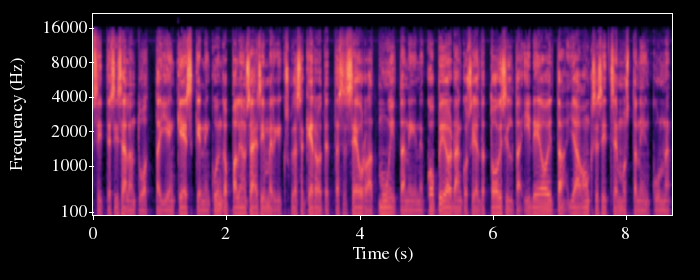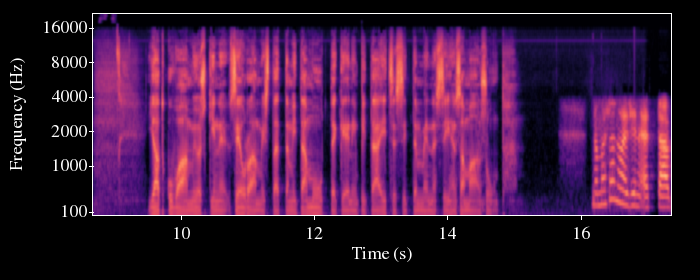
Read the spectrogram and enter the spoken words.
sitten sisällöntuottajien kesken, niin kuinka paljon sä esimerkiksi, kun tässä kerroit, että sä seuraat muita, niin kopioidaanko sieltä toisilta ideoita ja onko se sitten semmoista niin kuin jatkuvaa myöskin seuraamista, että mitä muut tekee, niin pitää itse sitten mennä siihen samaan suuntaan? No mä sanoisin, että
